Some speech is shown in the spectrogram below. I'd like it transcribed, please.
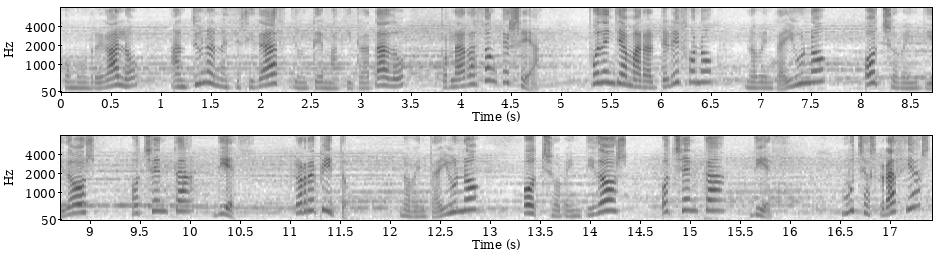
como un regalo, ante una necesidad de un tema aquí tratado, por la razón que sea, pueden llamar al teléfono 91 822 80 10. Lo repito, 91 822 80 10. Muchas gracias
